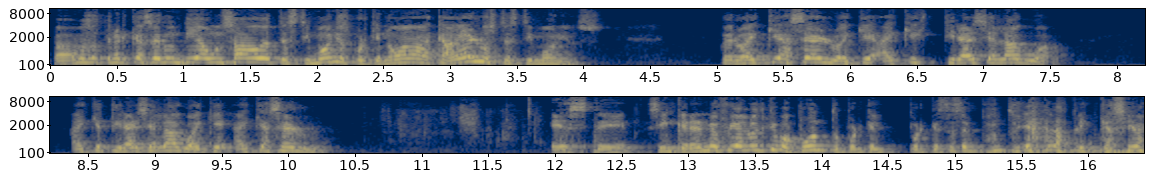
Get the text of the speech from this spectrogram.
vamos a tener que hacer un día, un sábado de testimonios, porque no van a caber los testimonios. Pero hay que hacerlo, hay que, hay que tirarse al agua, hay que tirarse al agua, hay que, hay que hacerlo. Este, sin querer me fui al último punto, porque, porque este es el punto ya de la aplicación.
